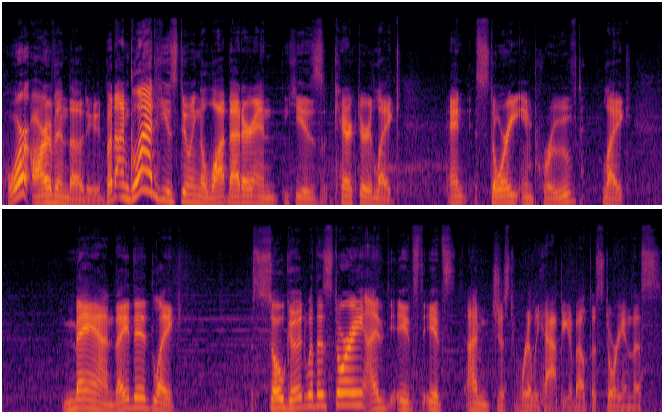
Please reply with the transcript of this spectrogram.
Poor Arven, though, dude. But I'm glad he's doing a lot better and his character like and story improved. Like man, they did like so good with his story. I it's it's I'm just really happy about the story in this.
